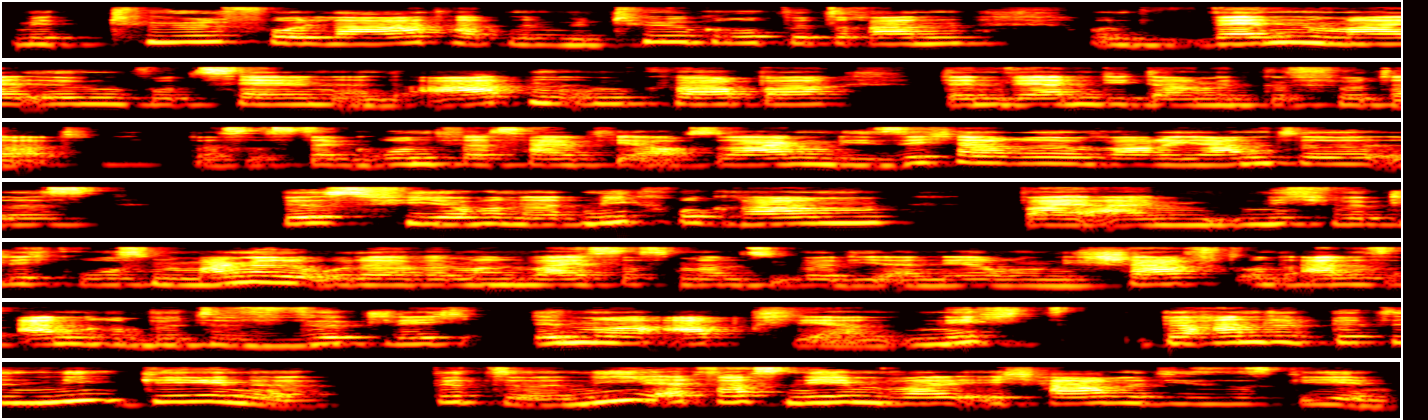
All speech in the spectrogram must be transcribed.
Methylfolat hat eine Methylgruppe dran und wenn mal irgendwo Zellen entarten im Körper, dann werden die damit gefüttert. Das ist der Grund, weshalb wir auch sagen, die sichere Variante ist bis 400 Mikrogramm bei einem nicht wirklich großen Mangel oder wenn man weiß, dass man es über die Ernährung nicht schafft und alles andere bitte wirklich immer abklären. Nicht behandelt bitte nie Gene. Bitte nie etwas nehmen, weil ich habe dieses Gen.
